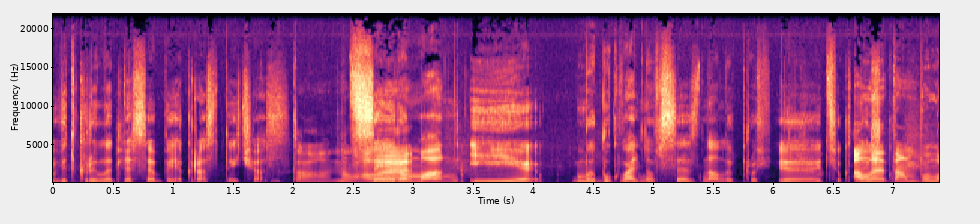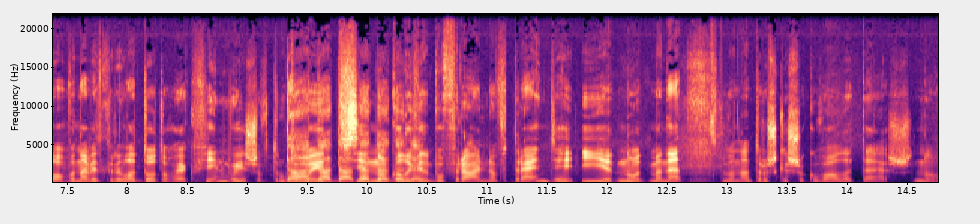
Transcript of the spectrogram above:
відкрила для себе якраз той час Та, ну, цей роман, і ми буквально все знали про е, цю книжку. Але там було вона відкрила до того, як фільм вийшов. Тобто Да, ми да, да, всі, да, ну да, коли да. він був реально в тренді, і ну мене вона трошки шокувала теж. Ну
